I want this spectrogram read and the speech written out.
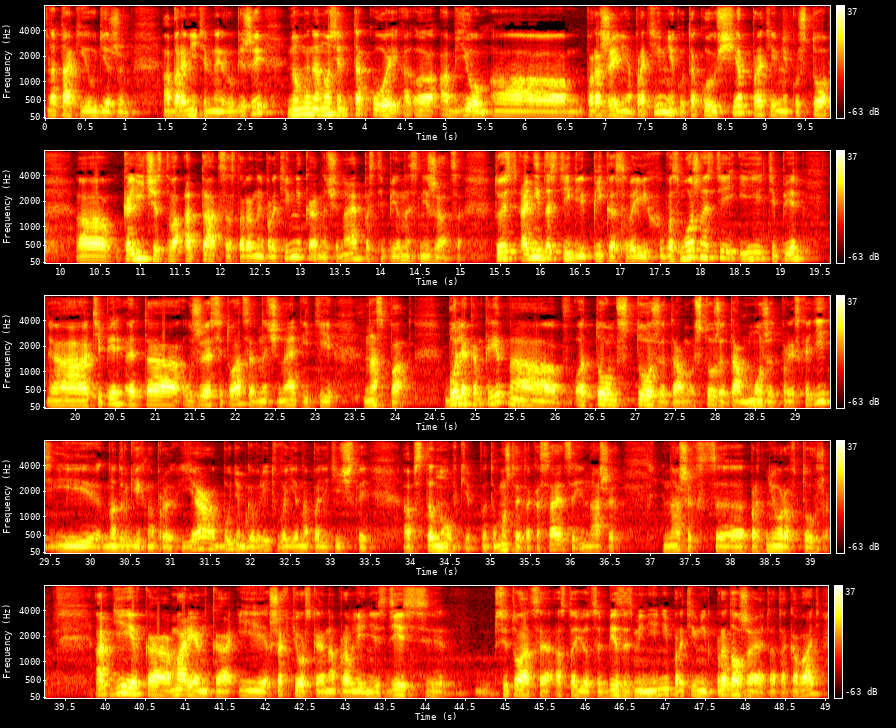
атаки и удержим оборонительные рубежи, но мы наносим такой а, а, объем а, поражения противнику, такой ущерб противнику, что количество атак со стороны противника начинает постепенно снижаться. То есть они достигли пика своих возможностей и теперь, теперь эта уже ситуация начинает идти на спад. Более конкретно о том, что же там, что же там может происходить и на других направлениях, я будем говорить в военно-политической обстановке, потому что это касается и наших, и наших э, партнеров тоже. Авдеевка, Марьенко и Шахтерское направление. Здесь э, ситуация остается без изменений. Противник продолжает атаковать.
